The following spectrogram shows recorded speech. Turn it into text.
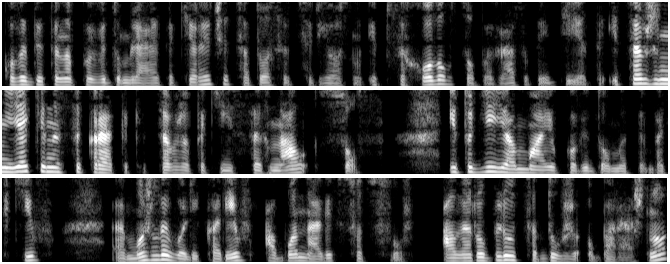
Коли дитина повідомляє такі речі, це досить серйозно, і психолог зобов'язаний діяти. І це вже ніякі не секретики, це вже такий сигнал СОС. І тоді я маю повідомити батьків, е, можливо, лікарів або навіть соцслужб. Але роблю це дуже обережно,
